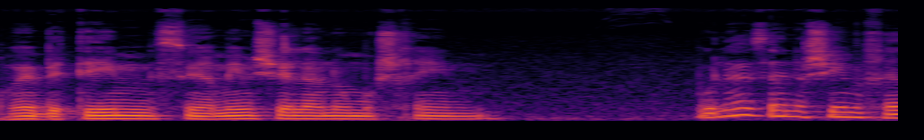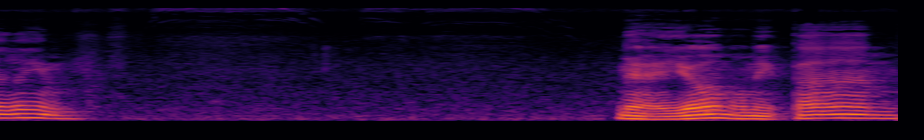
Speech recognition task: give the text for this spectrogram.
או היבטים מסוימים שלנו מושכים. אולי זה אנשים אחרים. מהיום או מפעם.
